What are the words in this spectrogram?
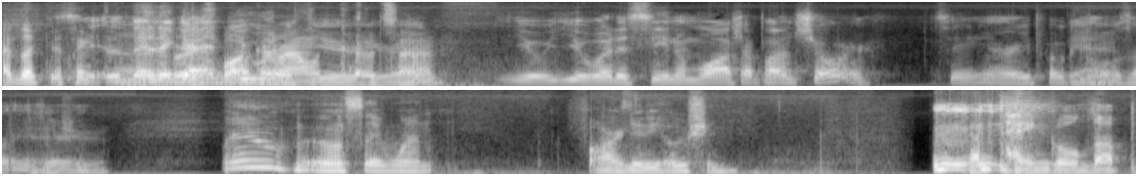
I'd like to think Then that the again, birds you walking would- around with theory, coats right? on. You you would have seen them wash up on shore. See, you're already poking Yeah, holes on yeah, your theory. true. Well, unless they went far into the ocean, got tangled up.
